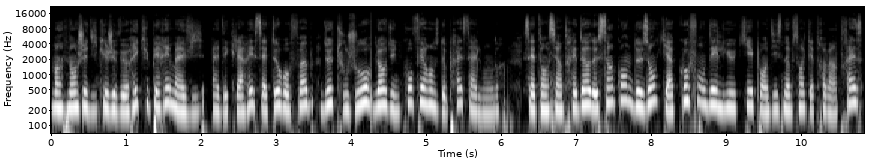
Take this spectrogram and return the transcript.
Maintenant, je dis que je veux récupérer ma vie, a déclaré cet europhobe de toujours lors d'une conférence de presse à Londres. Cet ancien trader de 52 ans qui a cofondé l'UKIP en 1993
